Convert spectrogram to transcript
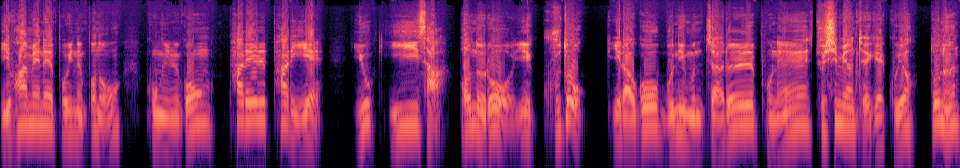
이 화면에 보이는 번호 010-8182에 624 번호로 이 구독 이라고 문의 문자를 보내주시면 되겠고요. 또는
